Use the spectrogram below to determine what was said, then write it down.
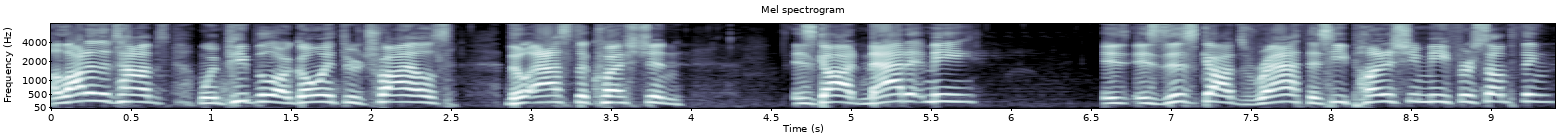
A lot of the times when people are going through trials, they'll ask the question Is God mad at me? Is, is this God's wrath? Is he punishing me for something?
